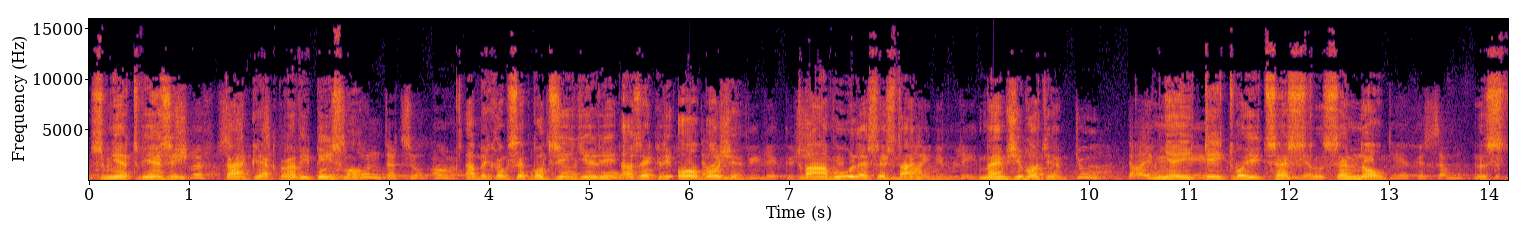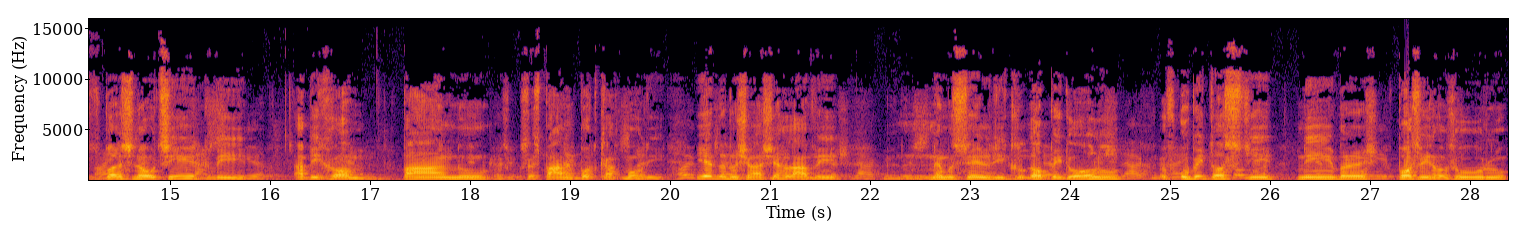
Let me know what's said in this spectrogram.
smět věřit, tak, jak praví písmo, abychom se podřídili a řekli, o Bože, tvá vůle se staň v mém životě. Měj ty tvoji cestu se mnou, společnou církví, abychom pánu, se s pánem potkat mohli. Jednoduše naše hlavy nemuseli klopit dolů, v ubytosti nýbrž pozvinou z hůru,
